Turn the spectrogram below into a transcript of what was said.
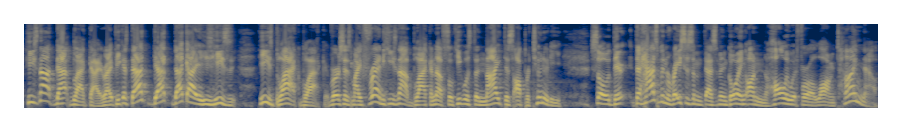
He's not that black guy, right? Because that that that guy he's he's, he's black black versus my friend he's not black enough, so he was denied this opportunity. So there there has been racism that's been going on in Hollywood for a long time now,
